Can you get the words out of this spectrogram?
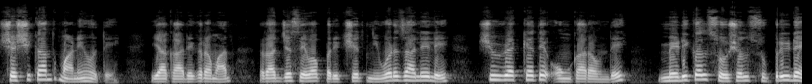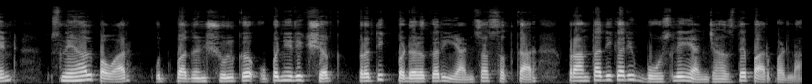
शशिकांत माने होते. या कार्यक्रमात राज्यसेवा परीक्षेत निवड झालेले शिवव्याख्याते Omkar Aunde medical social superintendent Snehal Pawar उत्पादन शुल्क उपनिरीक्षक प्रतीक पडळकर यांचा सत्कार प्रांताधिकारी भोसले यांच्या हस्ते पार पडला.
